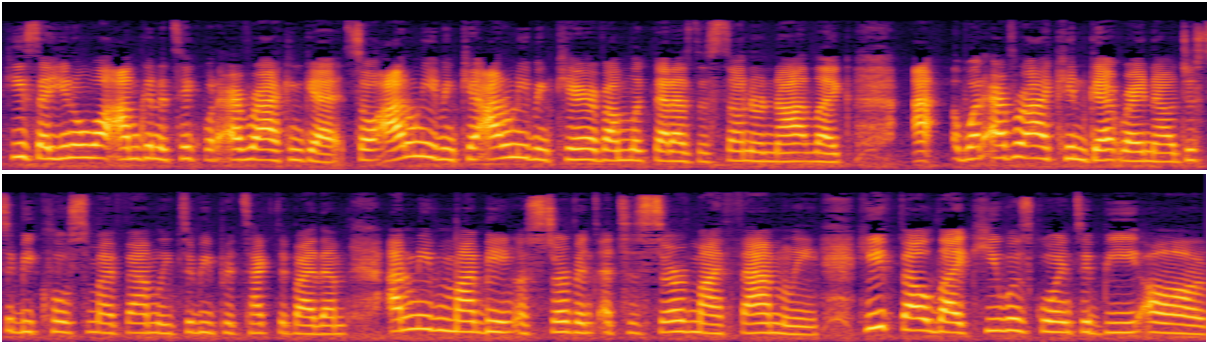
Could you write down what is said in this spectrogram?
he said you know what? I'm gonna take whatever i can get. So i don't even care i don't even care if i'm looked at as the son or not. Like I, whatever i can get right now just to be close to my family to be protected by them. I don't even mind being a servant and to serve my family. He felt like he was going to be uh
